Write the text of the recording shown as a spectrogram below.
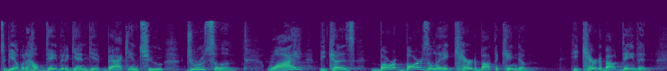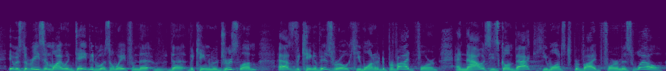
to be able to help David again get back into Jerusalem. Why? Because Bar- Barzillai cared about the kingdom. He cared about David. It was the reason why when David was away from the, the, the, kingdom of Jerusalem as the king of Israel, he wanted to provide for him. And now as he's going back, he wants to provide for him as well.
